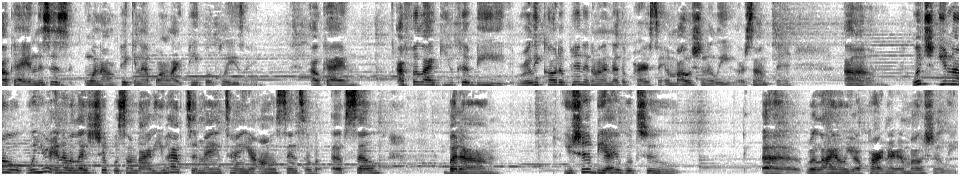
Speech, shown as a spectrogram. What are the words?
Okay? And this is when I'm picking up on like people pleasing. Okay? I feel like you could be really codependent on another person emotionally or something. Um, which you know when you're in a relationship with somebody you have to maintain your own sense of, of self. But um you should be able to uh rely on your partner emotionally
